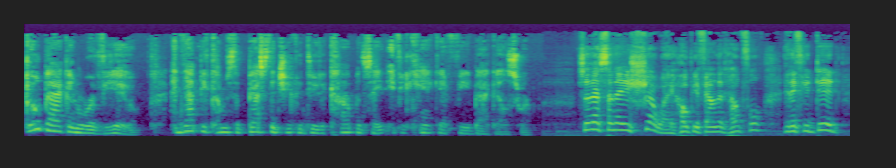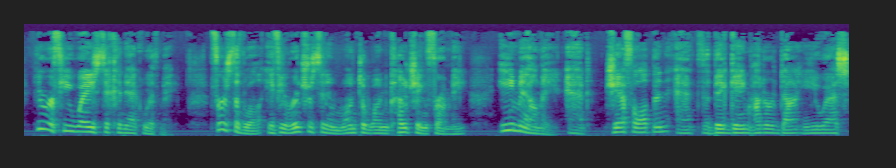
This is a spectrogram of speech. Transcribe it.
Go back and review, and that becomes the best that you can do to compensate if you can't get feedback elsewhere. So that's today's show. I hope you found it helpful. And if you did, here are a few ways to connect with me. First of all, if you're interested in one to one coaching from me, email me at jeffaltman at thebiggamehunter.us.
